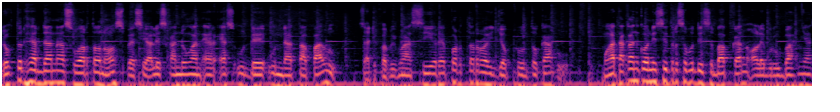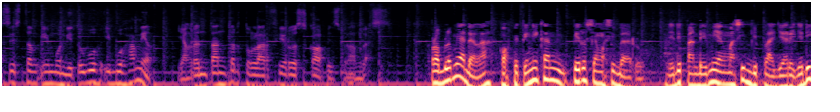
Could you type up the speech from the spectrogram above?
Dr. Herdana Suwartono, spesialis kandungan RSUD Undata Palu, saat dikonfirmasi reporter Roy Job Runtukahu, mengatakan kondisi tersebut disebabkan oleh berubahnya sistem imun di tubuh ibu hamil yang rentan tertular virus COVID-19. Problemnya adalah COVID ini kan virus yang masih baru, jadi pandemi yang masih dipelajari. Jadi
